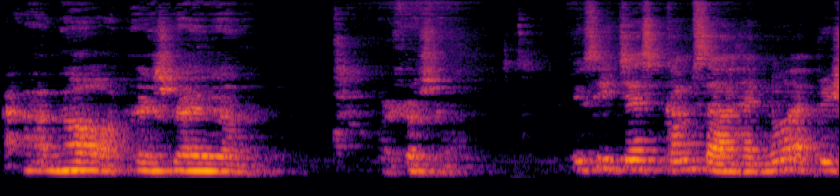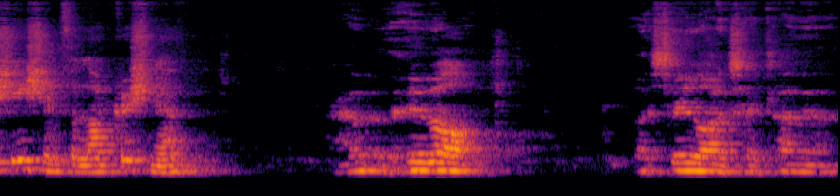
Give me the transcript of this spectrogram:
had no appreciation for Krishna. you see, just Kamsa had no appreciation for Lord Krishna. the people Lord Chaitanya,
